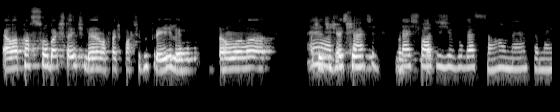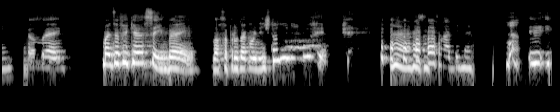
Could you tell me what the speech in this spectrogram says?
ela passou bastante, né? Ela faz parte do trailer, então ela a é, gente já tinha parte das fotos de divulgação, né? Também. Também. Mas eu fiquei assim, bem, nossa protagonista não vai morrer. É, a gente sabe, né? E, e,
